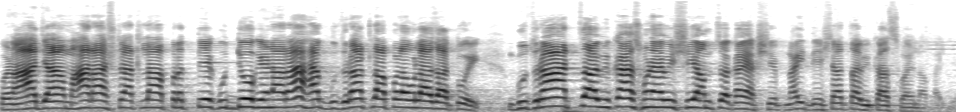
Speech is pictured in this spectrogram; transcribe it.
पण आज या महाराष्ट्रातला प्रत्येक उद्योग येणारा हा गुजरातला पळवला जातोय. गुजरातचा विकास होण्याविषयी आमचं काय आक्षेप नाही देशाचा विकास व्हायला पाहिजे.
